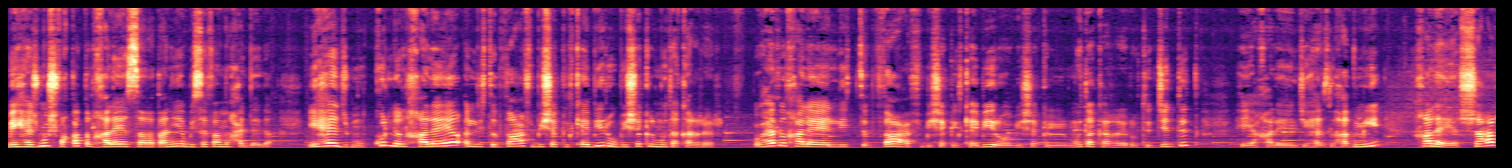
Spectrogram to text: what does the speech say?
ما يهاجموش فقط الخلايا السرطانية بصفة محددة يهاجموا كل الخلايا اللي تتضاعف بشكل كبير وبشكل متكرر. وهذه الخلايا اللي تتضاعف بشكل كبير وبشكل متكرر وتتجدد هي خلايا الجهاز الهضمي خلايا الشعر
